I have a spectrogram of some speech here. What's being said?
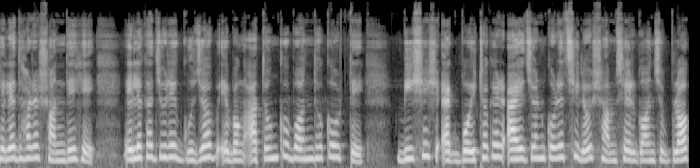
ছেলে ধরা সন্দেহে এলাকা জুড়ে গুজব এবং আতঙ্ক বন্ধ করতে বিশেষ এক বৈঠকের আয়োজন করেছিল শামশেরগঞ্জ ব্লক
